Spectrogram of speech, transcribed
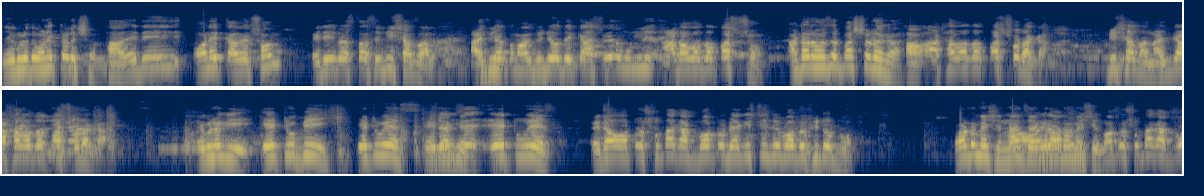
এগুলো তো অনেক কালেকশন হ্যাঁ এটি অনেক কালেকশন এটি ব্যস্ত আছে বিশ হাজার। আজকে তোমার ভিডিও দেখে আসবে আঠারো হাজার পাঁচশো। আঠারো হাজার পাঁচশো টাকা। হ্যাঁ আঠারো হাজার পাঁচশো টাকা। বিশ হাজার আজকে আঠারো হাজার পাঁচশো টাকা। এগুলো কি A two B A two S এটা হচ্ছে এ টু এস এটা অটো সুতা কাটবো অটো ব্যাগ স্টিচে অটো ফিট উঠবো। অটোমেশন না জ্যাকের অটোমেশন অটো সুতা কাটবো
